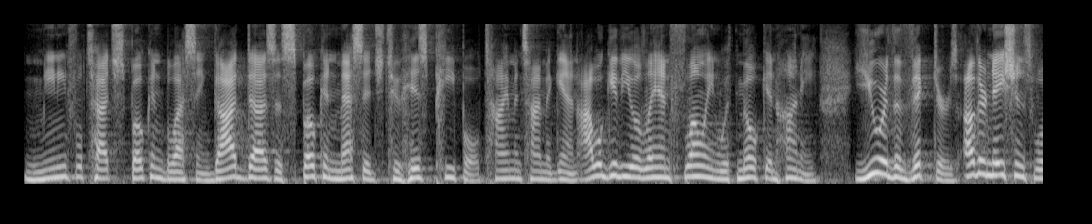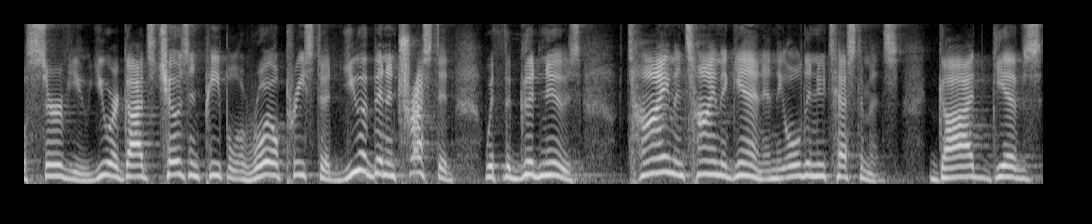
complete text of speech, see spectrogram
meaningful touch, spoken blessing. God does a spoken message to his people time and time again. I will give you a land flowing with milk and honey. You are the victors. Other nations will serve you. You are God's chosen people, a royal priesthood. You have been entrusted with the good news. Time and time again in the Old and New Testaments, God gives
